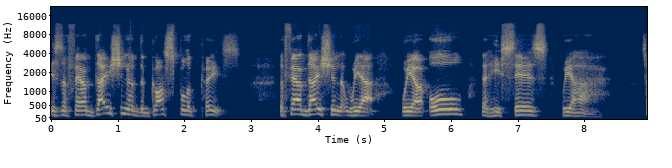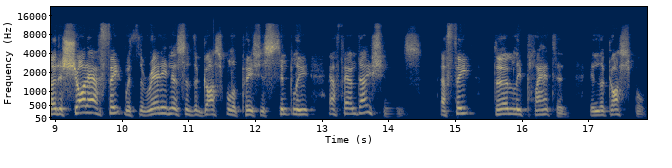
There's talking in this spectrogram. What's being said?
is the foundation of the gospel of peace. The foundation that we are we are all that he says we are. So to shod our feet with the readiness of the gospel of peace is simply our foundations, our feet firmly planted in the gospel.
